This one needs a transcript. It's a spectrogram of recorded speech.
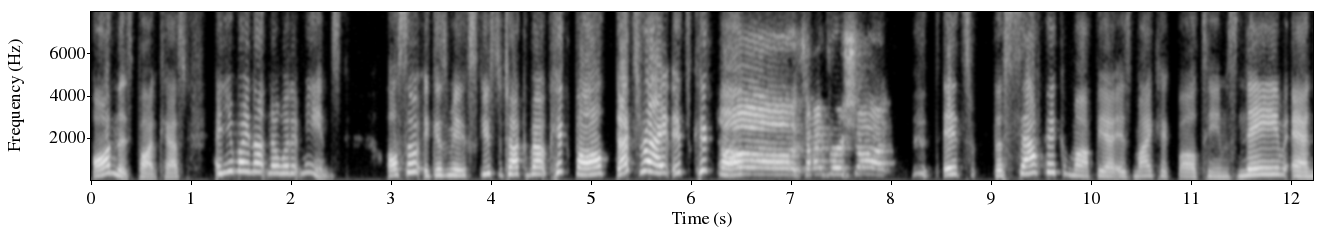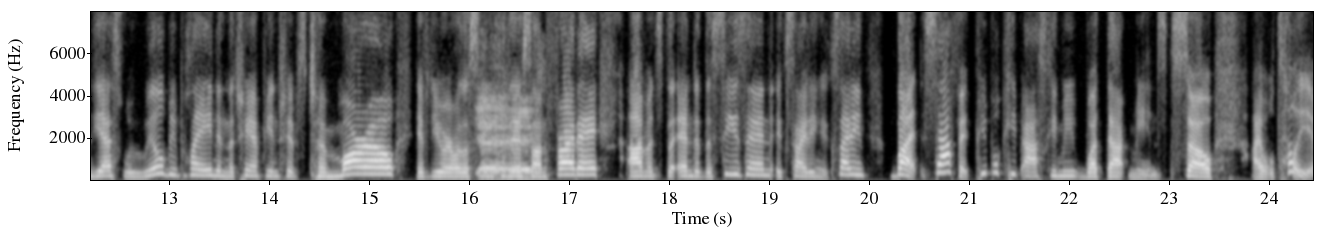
on this podcast, and you might not know what it means. Also, it gives me an excuse to talk about kickball. That's right, it's kickball. Oh, time for a shot. It's the Sapphic Mafia is my kickball team's name. And yes, we will be playing in the championships tomorrow. If you are listening Yay. to this on Friday, um, it's the end of the season. Exciting, exciting. But Sapphic, people keep asking me what that means. So I will tell you.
